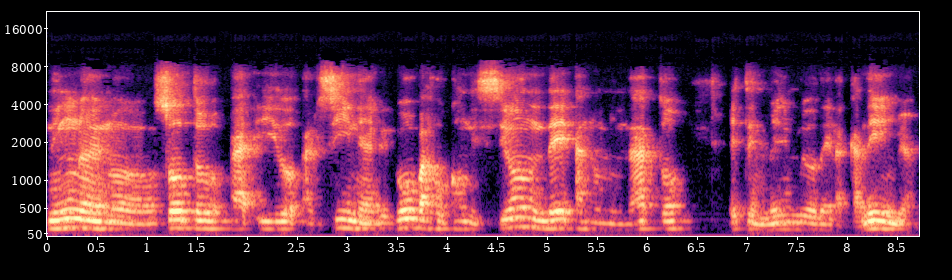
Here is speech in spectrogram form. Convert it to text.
Ninguno de nosotros ha ido al cine, agregó bajo condición de anominato este miembro de la academia.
